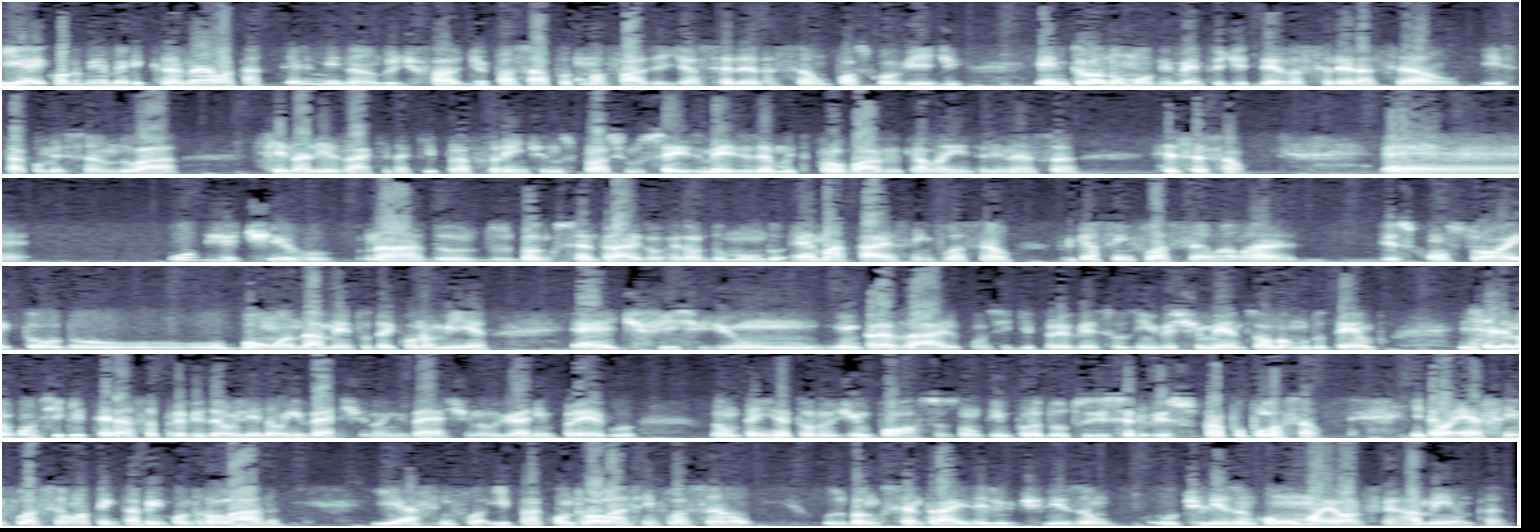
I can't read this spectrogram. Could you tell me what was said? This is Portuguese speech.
E a economia americana ela está terminando de, de, passar por uma fase de aceleração pós-Covid, entrou num movimento de desaceleração e está começando a sinalizar que daqui para frente, nos próximos seis meses, é muito provável que ela entre nessa recessão. É, o objetivo né, do, dos bancos centrais ao redor do mundo é matar essa inflação, porque essa inflação ela desconstrói todo o, o, bom andamento da economia. É difícil de um empresário conseguir prever seus investimentos ao longo do tempo. E se ele não conseguir ter essa previsão, ele não investe. Não investe, não gera emprego, não tem retorno de impostos, não tem produtos e serviços para a população. Então essa inflação ela tem que estar bem controlada. E, e para controlar essa inflação, os bancos centrais eles utilizam, utilizam como maior ferramenta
